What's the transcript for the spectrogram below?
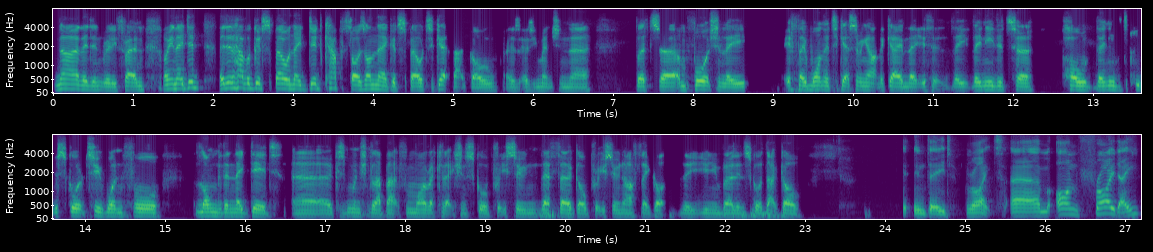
No, they didn't really threaten. I mean, they did. They did have a good spell, and they did capitalise on their good spell to get that goal, as as you mentioned there. But uh, unfortunately, if they wanted to get something out of the game, they they they needed to hold. They needed to keep the score at two one for longer than they did Uh, because uh, Mönchengladbach, from my recollection, scored pretty soon their third goal pretty soon after they got the Union Berlin scored that goal. Indeed, right. Um, on Friday,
